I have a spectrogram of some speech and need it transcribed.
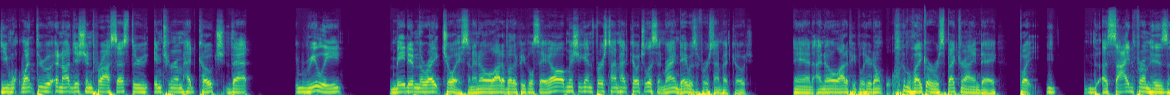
he w- went through an audition process through interim head coach that really made him the right choice. And I know a lot of other people say, "Oh, Michigan first time head coach." Listen, Ryan Day was a first time head coach, and I know a lot of people here don't like or respect Ryan Day, but aside from his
